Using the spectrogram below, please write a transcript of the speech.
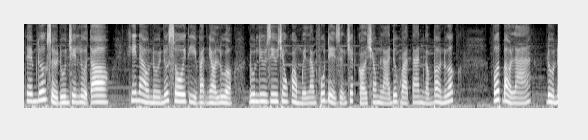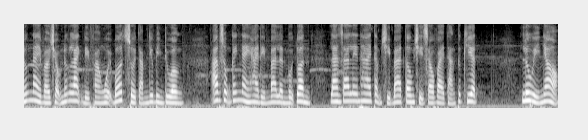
thêm nước rồi đun trên lửa to. Khi nào nồi nước sôi thì vặn nhỏ lửa, đun lưu diêu trong khoảng 15 phút để dưỡng chất có trong lá được hòa tan ngấm vào nước. Vớt bỏ lá, đổ nước này vào chậu nước lạnh để pha nguội bớt rồi tắm như bình thường. Áp dụng cách này 2 đến 3 lần mỗi tuần, làn da lên 2 thậm chí 3 tông chỉ sau vài tháng thực hiện. Lưu ý nhỏ,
